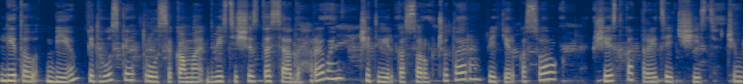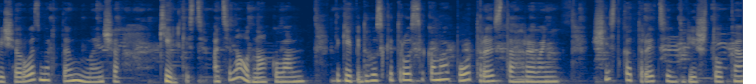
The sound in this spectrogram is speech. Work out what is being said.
Little B підгузки трусиками 260 гривень, четвірка 44, п'ятірка 40, шістка 36. Чим більше розмір, тим менша кількість. А ціна однакова. Такі підгузки трусиками по 300 гривень, шістка 32 штуки.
